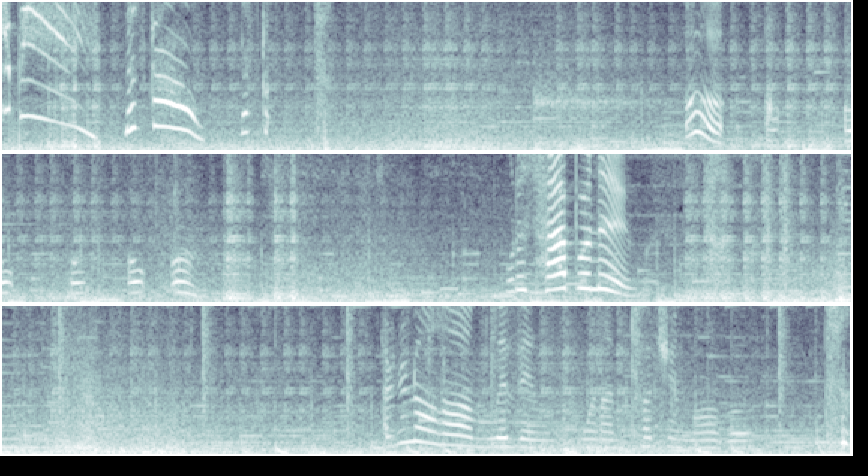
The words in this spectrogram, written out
Yippee! Let's go! Let's go! oh! Oh! Oh! Oh! Oh! oh. What is happening? I'm living when I'm touching lava.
